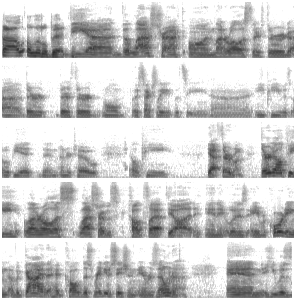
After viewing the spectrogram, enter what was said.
Uh, a little bit. The uh, the last track on Lateralus, their third, uh, their their third. Well, it's actually let's see. Uh, EP was Opiate, then Undertow, LP. Yeah, third one, third LP, Lateralus. Last track was called Faaip de Oiad, and it was a recording of a guy that had called this radio station in Arizona, and he was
